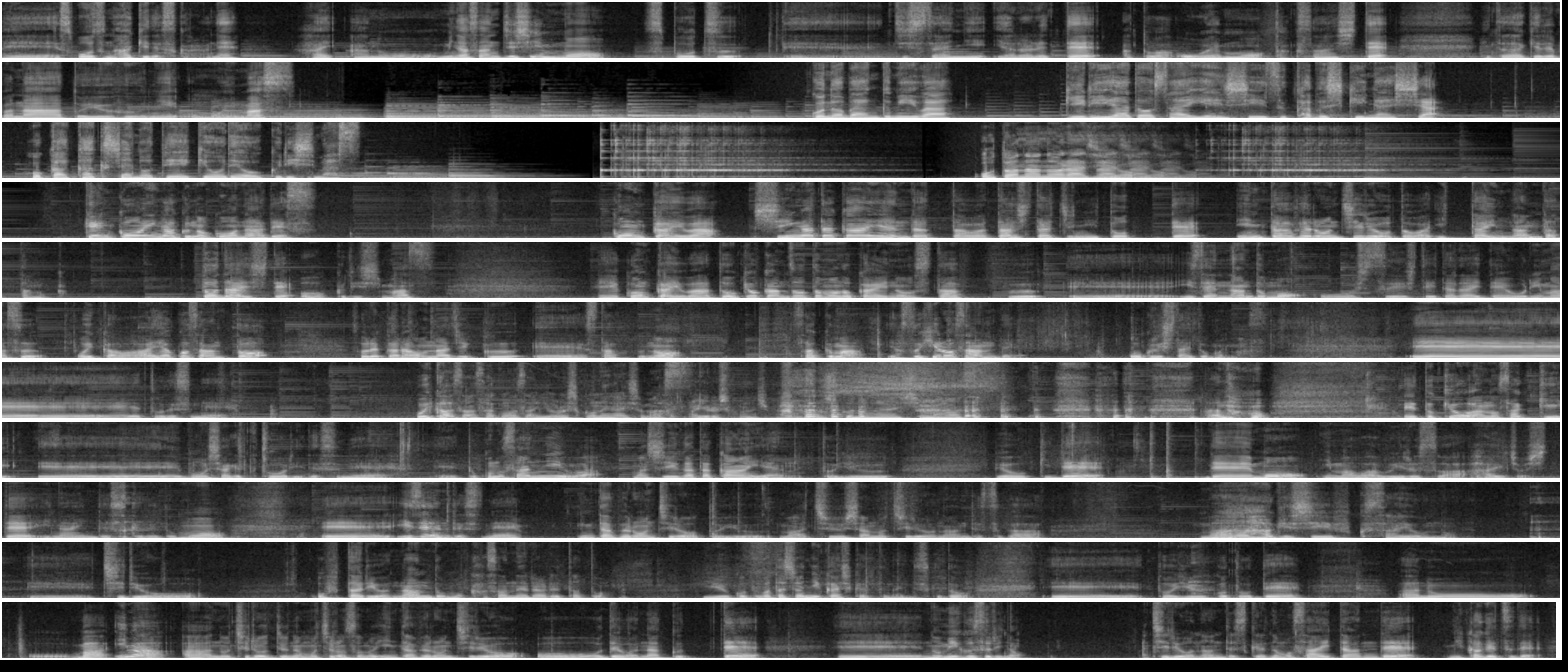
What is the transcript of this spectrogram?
えー、スポーツの秋ですからね。はいあの皆さん自身もスポーツ、えー、実際にやられてあとは応援もたくさんしていただければなというふうに思います。この番組はギリアドサイエンシーズ株式会社他各社の提供でお送りします大人のラジオ健康医学のコーナーです。今回は C 型肝炎だった私たちにとってインターフェロン治療とは一体何だったのか？と題してお送りします。えー、今回は東京肝臓友の会のスタッフ、えー、以前何度も出演していただいております及川彩子さんとそれから同じく、えー、スタッフの佐久間康弘さんでお送りしたいと思います。えー、とですね及川さん佐久間さんよろしくお願いします。よろしくお願いします。よろしくお願いします。あのえーと、今日はあのさっき、えー、申し上げた通りですね、えーと、この3人は、まあ、C 型肝炎という病気ででもう今はウイルスは排除していないんですけれども、えー、以前ですねインターフェロン治療という、まあ、注射の治療なんですがまあ激しい副作用の、えー、治療をお二人は何度も重ねられたと。いうこと。私は2回しかやってないんですけど、えー、ということであのまあ今あの治療っていうのはもちろんそのインターフェロン治療ではなくって、えー、飲み薬の治療なんですけれども最短で2ヶ月で、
